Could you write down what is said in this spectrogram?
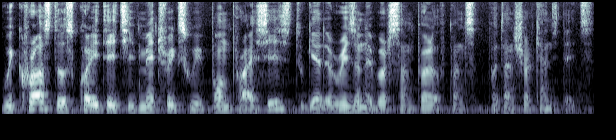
We cross those qualitative metrics with bond prices to get a reasonable sample of potential candidates.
